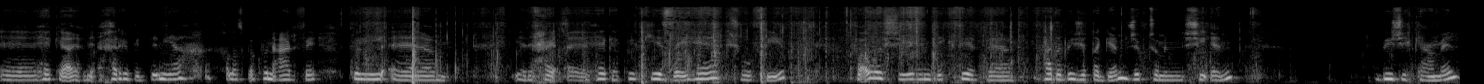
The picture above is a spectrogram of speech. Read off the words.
آه هيك يعني أخرب الدنيا. خلاص بكون عارفة كل يعني. آه هيك كل كيس زي هيك شو فيه فأول شي عندي كثير آه هذا بيجي طقم جبته من شي إن. بيجي كامل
